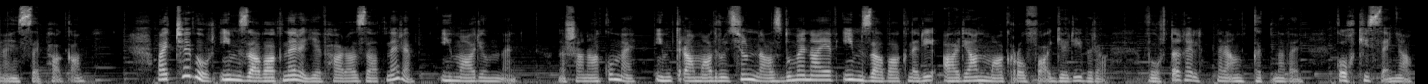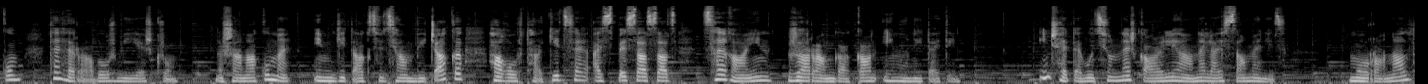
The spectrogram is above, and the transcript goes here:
միայն սեփական։ Բայց չէ որ իմ զավակները եւ հարազատները իմ արյունն են։ Նշանակում է իմ տրամադրությունն ազդում է նաև իմ զավակների արյան մակրոֆագերի վրա, որտեղ էլ նրանք գտնվեն՝ կողքի սենյակում, թե հեռավոր մի երկրում։ Նշանակում է իմ գիտակցության վիճակը հաղորդակից է, այսպես ասած, ցեղային ժառանգական իմունիտետին։ Ինչ հետևություններ կարելի անել այս ամենից։ Մոռանալ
